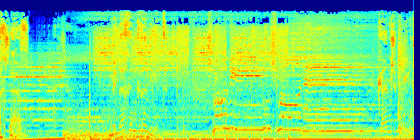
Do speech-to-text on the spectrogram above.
עכשיו. מנחם גרנית. 88 כאן 88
